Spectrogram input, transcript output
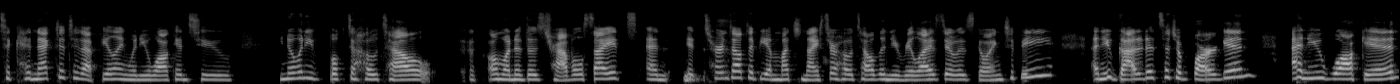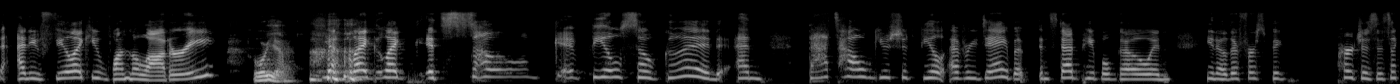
to connect it to that feeling when you walk into you know when you've booked a hotel on one of those travel sites and it turns out to be a much nicer hotel than you realized it was going to be and you got it at such a bargain and you walk in and you feel like you won the lottery oh yeah yeah like like it's so it feels so good and that's how you should feel every day but instead people go and you know their first big purchase is a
